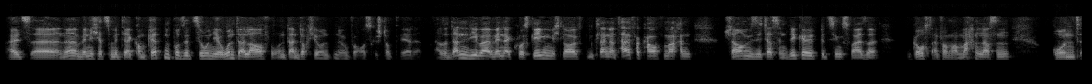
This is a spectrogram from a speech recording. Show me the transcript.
als äh, ne, wenn ich jetzt mit der kompletten Position hier runterlaufe und dann doch hier unten irgendwo ausgestoppt werde. Also dann lieber, wenn der Kurs gegen mich läuft, einen kleinen Teilverkauf machen, schauen, wie sich das entwickelt, beziehungsweise Ghost einfach mal machen lassen. Und äh,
